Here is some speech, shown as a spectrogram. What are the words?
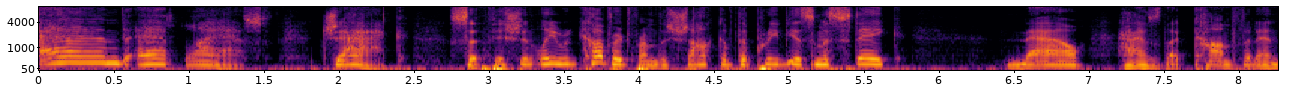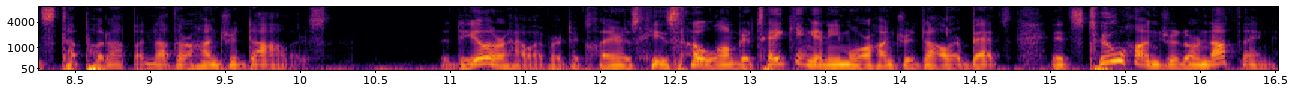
And at last, Jack, sufficiently recovered from the shock of the previous mistake, now has the confidence to put up another hundred dollars. The dealer, however, declares he's no longer taking any more hundred dollar bets. It's two hundred or nothing.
